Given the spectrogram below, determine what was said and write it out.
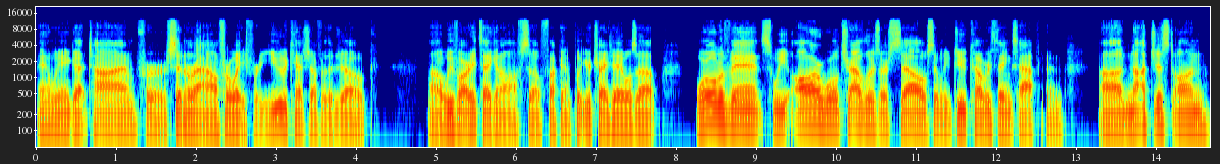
And we ain't got time for sitting around for wait for you to catch up with the joke. Uh, we've already taken off, so fucking put your tray tables up. World events. We are world travelers ourselves, and we do cover things happening, uh, not just on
